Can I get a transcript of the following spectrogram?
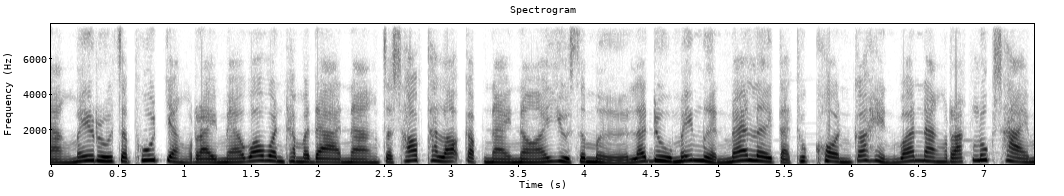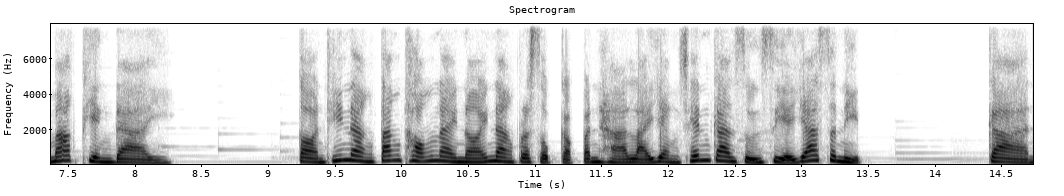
นางไม่รู้จะพูดอย่างไรแม้ว่าวันธรรมดานางจะชอบทะเลาะกับนายน้อยอยู่เสมอ และดูไม่เหมือนแม่เลย แต่ทุกคนก็เห็นว่านางรักลูกชายมากเพียงใดตอนที่นางตั้งท้องนายน้อยนางประสบกับปัญหาหลายอย่างเช่นการสูญเสียญาติสนิท การ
